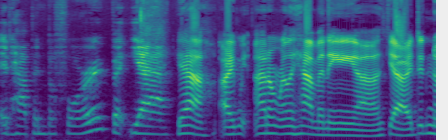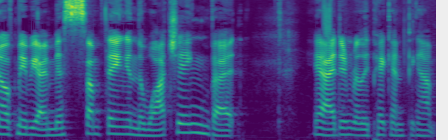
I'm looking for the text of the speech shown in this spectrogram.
it happen before. But yeah, Yeah, I I don't really have any. Uh, yeah, I didn't know if maybe I missed something in the watching, but yeah, I didn't really pick anything up.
